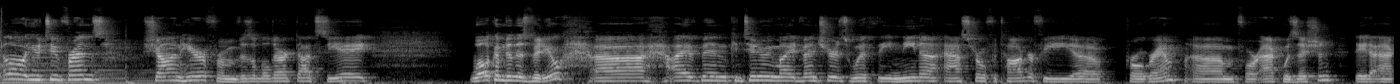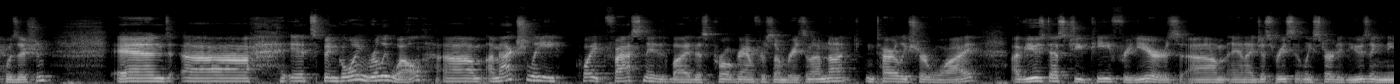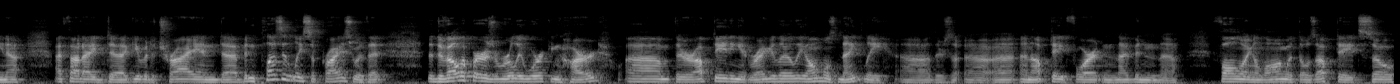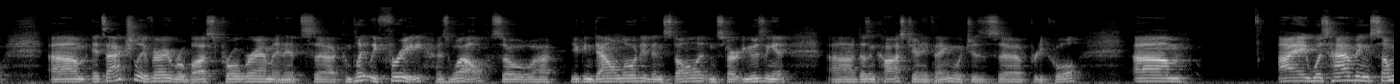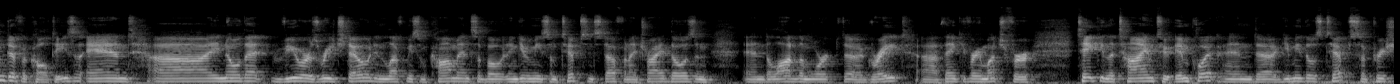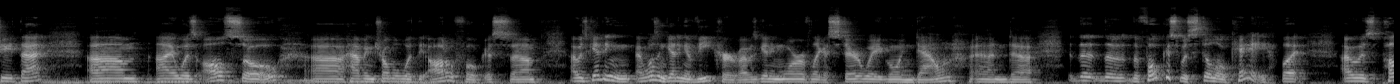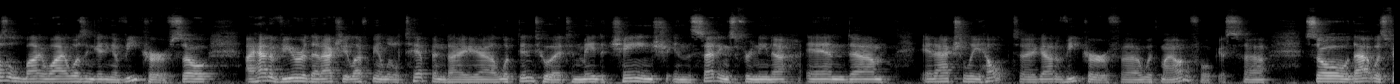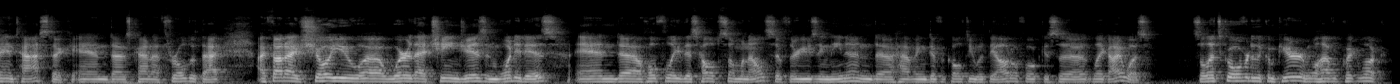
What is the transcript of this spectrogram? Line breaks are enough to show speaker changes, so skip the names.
Hello YouTube friends, Shawn here from visibledark.ca. Welcome to this video. Uh, I've been continuing my adventures with the Nina astrophotography uh, program um, for acquisition, data acquisition and uh, it's been going really well. Um, I'm actually quite fascinated by this program for some reason. I'm not entirely sure why. I've used SGP for years, um, and I just recently started using Nina. I thought I'd uh, give it a try and uh, been pleasantly surprised with it. The developer is really working hard. Um, they're updating it regularly, almost nightly. Uh, there's a, a, an update for it, and I've been uh, following along with those updates. So um, it's actually a very robust program, and it's uh, completely free as well. So uh, you can download it, install it, and start using it. Uh, it doesn't cost you anything, which is uh, pretty cool. Um, I was having some difficulties, and uh, I know that viewers reached out and left me some comments about and giving me some tips and stuff, and I tried those, and and a lot of them worked uh, great. Uh, thank you very much for taking the time to input and uh, give me those tips. Appreciate that. Um, I was also uh, having trouble with the autofocus. Um, I was getting, I wasn't getting a V curve. I was getting more of like a stairway going down, and uh, the the the focus was still okay, but I was puzzled by why I wasn't getting a V curve. So I had a viewer that actually left me a little tip, and I uh, looked into it and made a change in the settings for Nina, and um, it actually helped. I got a V curve uh, with my autofocus. Uh, so that was fantastic, and I was kind of thrilled with that. I thought I'd show you uh, where that change is and what it is, and uh, hopefully this helps someone else if they're using Nina and uh, having difficulty with the autofocus like I was. So let's go over to the computer and we'll have a quick look.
